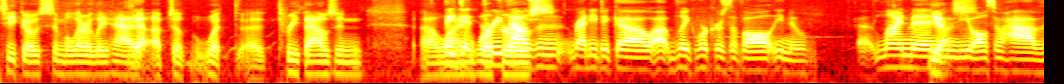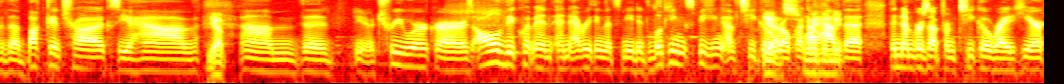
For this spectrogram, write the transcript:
TECO similarly had Yep. up to what uh, 3,000 uh, They did workers. 3,000 ready to go, uh, like workers of all, you know, uh, linemen. Yes. You also have the bucket trucks. You have Yep. um, the you know tree workers, all of the equipment and everything that's needed. Looking, speaking of TECO, real quick, I have the the numbers up from TECO right here,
